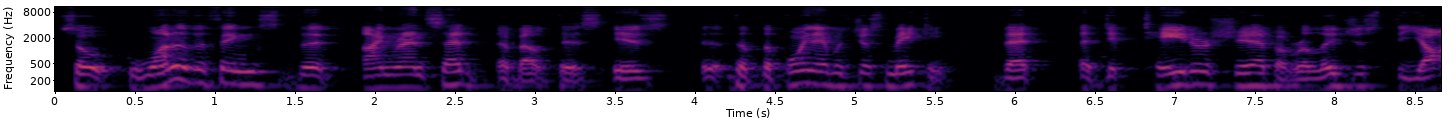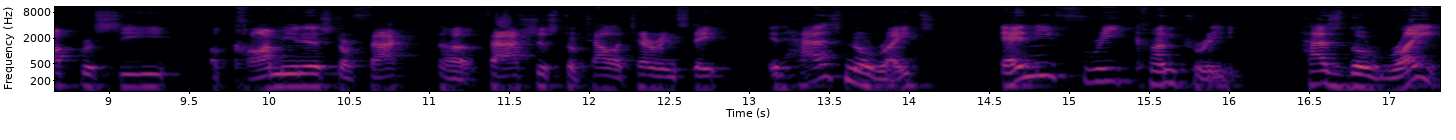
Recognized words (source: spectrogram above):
So one of the things that Ayn Rand said about this is the, the point I was just making that a dictatorship, a religious theocracy, a communist or uh, fascist totalitarian state, it has no rights any free country has the right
